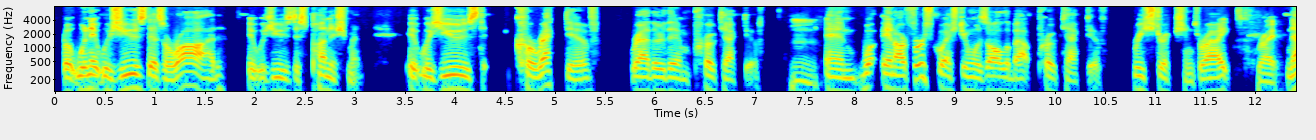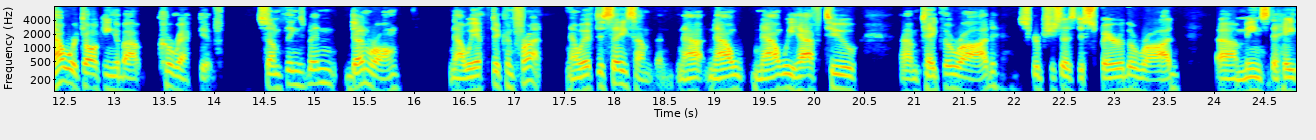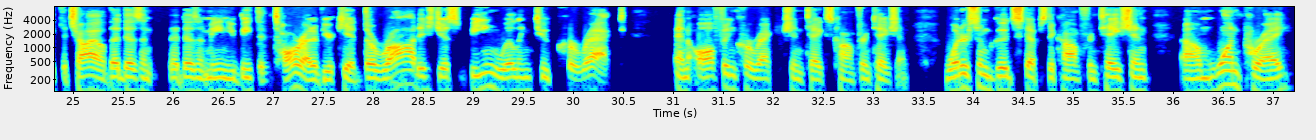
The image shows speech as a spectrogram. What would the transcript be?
But when it was used as a rod, it was used as punishment. It was used corrective rather than protective. Mm. And what and our first question was all about protective restrictions, right? Right. Now we're talking about corrective. Something's been done wrong. Now we have to confront. Now we have to say something. Now, now, now we have to um, take the rod. Scripture says to spare the rod uh, means to hate the child. That doesn't that doesn't mean you beat the tar out of your kid. The rod is just being willing to correct, and often correction takes confrontation. What are some good steps to confrontation? Um, one, pray.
